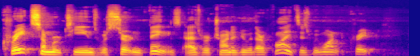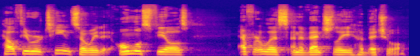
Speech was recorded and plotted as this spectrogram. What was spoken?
create some routines with certain things, as we're trying to do with our clients. Is we want to create healthy routines so it almost feels effortless, and eventually habitual.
